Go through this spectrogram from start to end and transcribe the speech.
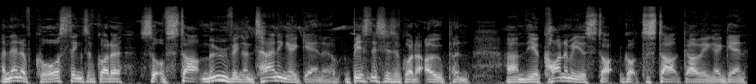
And then, of course, things have got to sort of start moving and turning again. Uh, businesses have got to open. Um, the economy has start, got to start going again.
